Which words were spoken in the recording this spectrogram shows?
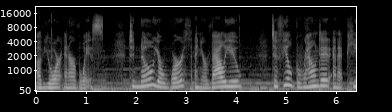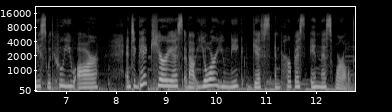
of your inner voice to know your worth and your value, to feel grounded and at peace with who you are, and to get curious about your unique gifts and purpose in this world.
